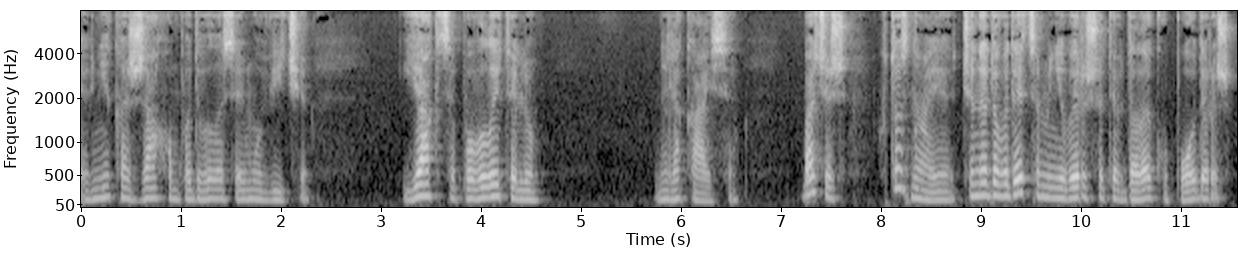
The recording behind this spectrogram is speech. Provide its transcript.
Евніка з жахом подивилася йому в вічі. Як це, повелителю? Не лякайся. Бачиш, хто знає, чи не доведеться мені вирушити в далеку подорож.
